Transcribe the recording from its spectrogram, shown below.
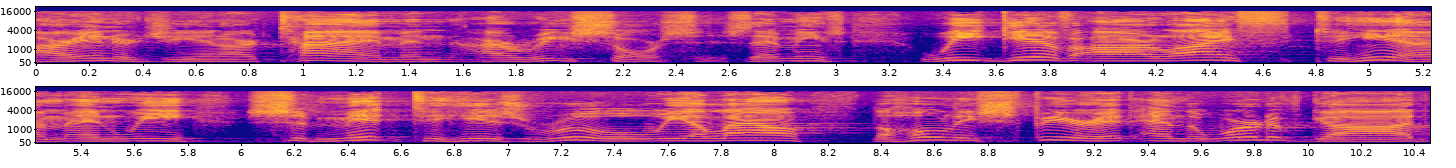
our energy and our time and our resources. That means we give our life to Him and we submit to His rule. We allow the Holy Spirit and the Word of God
